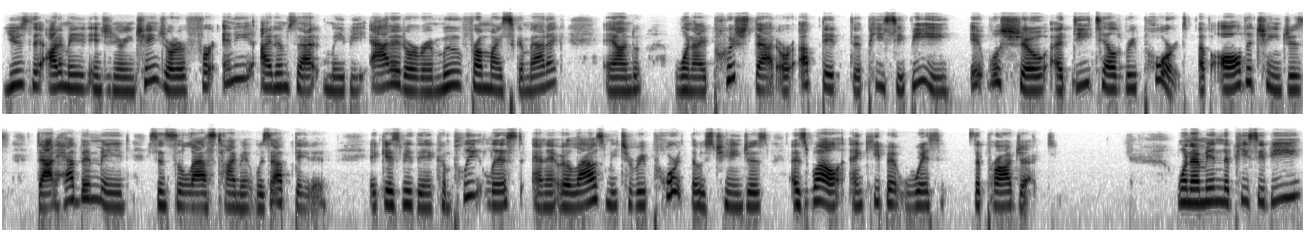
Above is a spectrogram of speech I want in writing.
use the automated engineering change order for any items that may be added or removed from my schematic. And when I push that or update the PCB, it will show a detailed report of all the changes that have been made since the last time it was updated. It gives me the complete list and it allows me to report those changes as well and keep it with the project. When I'm in the PCB,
